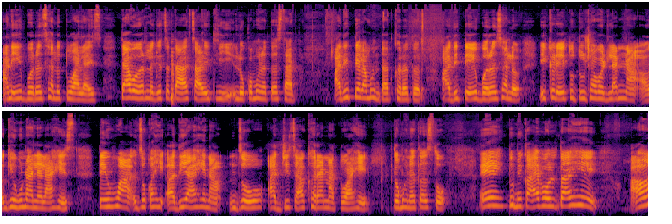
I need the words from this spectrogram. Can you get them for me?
आणि बरं झालं तू आलायस. त्यावर लगेच आता चाळीतली लोक म्हणत असतात. आदित्यला म्हणतात खरं तर आदित्य बरं झालं. इकडे तू तुझ्या वडिलांना घेऊन आलेला आहेस. तेव्हा जो काही आदी आहे ना जो आजीचा खरा नातू आहे तो म्हणत असतो ए तुम्ही काय बोलताय हे? आ?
